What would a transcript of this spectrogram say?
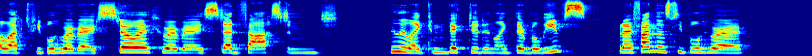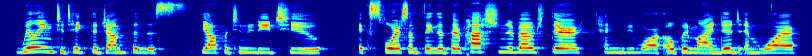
elect people who are very stoic, who are very steadfast and really like convicted in like their beliefs. But I find those people who are willing to take the jump and this the opportunity to explore something that they're passionate about, they tend to be more open-minded and more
